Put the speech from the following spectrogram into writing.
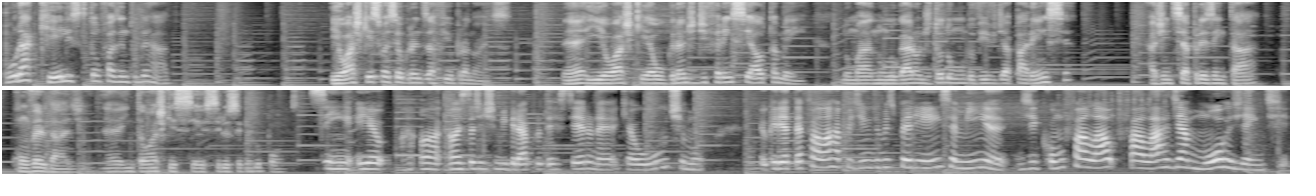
por aqueles que estão fazendo tudo errado. E eu acho que esse vai ser o grande desafio para nós. Né? E eu acho que é o grande diferencial também. Numa, num lugar onde todo mundo vive de aparência, a gente se apresentar com verdade. Né? Então acho que esse seria o segundo ponto. Sim, e eu, antes da gente migrar para o terceiro, né, que é o último, eu queria até falar rapidinho de uma experiência minha de como falar, falar de amor, gente.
